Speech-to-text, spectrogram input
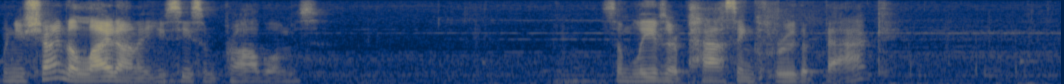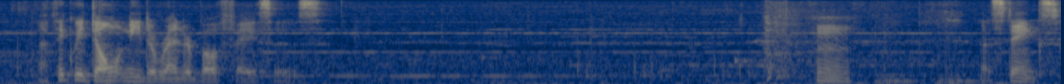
When you shine the light on it, you see some problems. Some leaves are passing through the back. I think we don't need to render both faces. Hmm. That stinks.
